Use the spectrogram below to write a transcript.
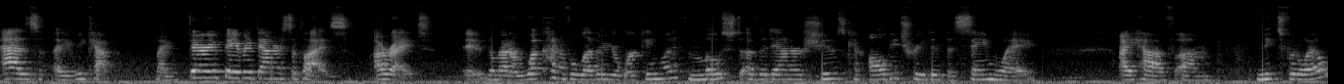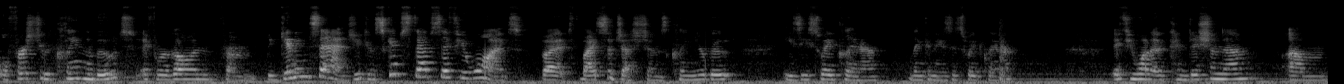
as a recap, my very favorite Danner supplies. All right, it, no matter what kind of leather you're working with, most of the Danner shoes can all be treated the same way. I have um, Neats foot oil. Well, first you would clean the boot. If we're going from beginning to end, you can skip steps if you want, but my suggestions, clean your boot, Easy Suede Cleaner, Lincoln Easy Suede Cleaner. If you want to condition them, um,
